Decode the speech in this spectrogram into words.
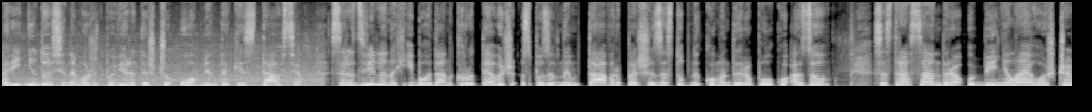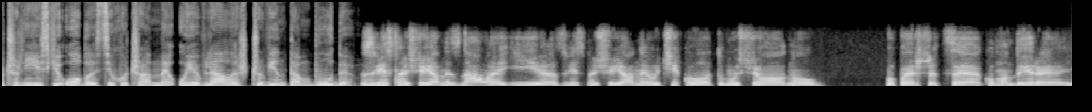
А рідні досі не можуть повірити, що обмін таки стався. Серед звільнених і Богдан Кротевич з позивним Тавр, перший заступник командира полку Азов. Сестра Сандера обійняла його ще в Чернігівській області, хоча не уявляла, що він там буде. Звісно, що я не знала, і звісно, що я не очікувала, тому що ну. По-перше, це командири.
